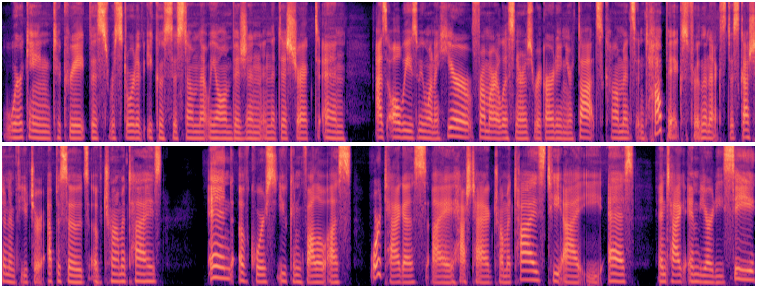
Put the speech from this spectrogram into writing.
working to create this restorative ecosystem that we all envision in the district. And as always, we want to hear from our listeners regarding your thoughts, comments, and topics for the next discussion and future episodes of Trauma Ties. And of course, you can follow us or tag us by hashtag Trauma Ties, T I E S, and tag NVRDC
